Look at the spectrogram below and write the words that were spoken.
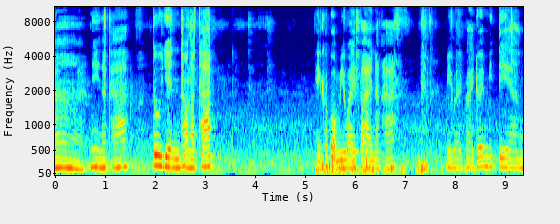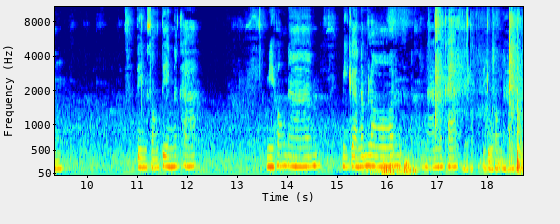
อ่า นี่นะคะ ตู้เย็นโทรทัศน์ เห็นเขาบอกมี Wi-Fi นะคะ มี Wi-Fi ด้วยมีเตียง เตียงสองเตียงนะคะ มีห้องน้ำมีการน้ำร้อนน้ำนะคะ เดี๋ยวเราก็ไปดูห้องน้ำกัน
